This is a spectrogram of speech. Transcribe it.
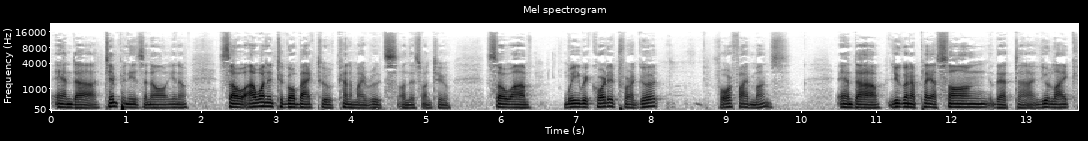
and uh, timpanis and all, you know. So I wanted to go back to kind of my roots on this one too. So um, we recorded for a good four or five months, and uh, you're gonna play a song that uh, you like,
